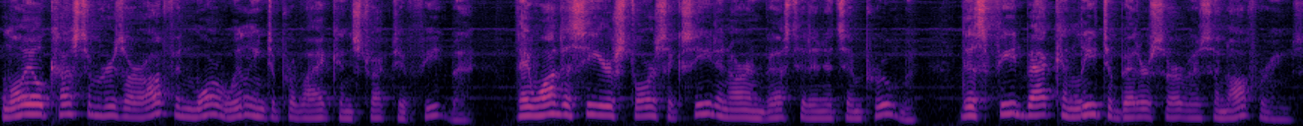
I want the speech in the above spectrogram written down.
Loyal customers are often more willing to provide constructive feedback. They want to see your store succeed and are invested in its improvement. This feedback can lead to better service and offerings.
